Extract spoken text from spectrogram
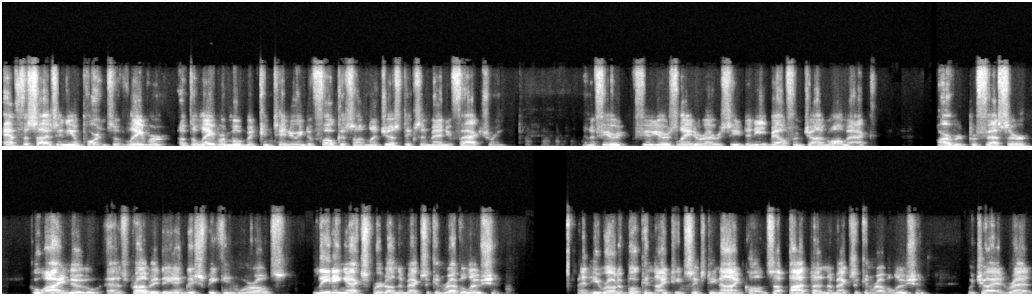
emphasizing the importance of labor of the labor movement continuing to focus on logistics and manufacturing. And a few, few years later, I received an email from John Womack, Harvard professor who I knew as probably the English speaking world's leading expert on the Mexican Revolution. And he wrote a book in 1969 called Zapata and the Mexican Revolution, which I had read.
